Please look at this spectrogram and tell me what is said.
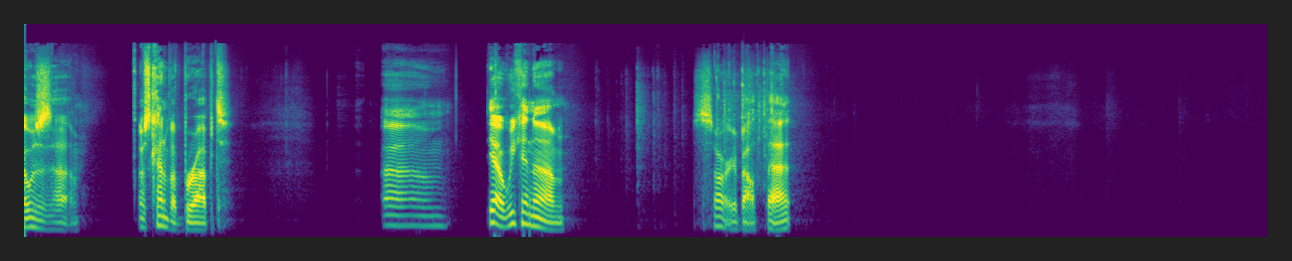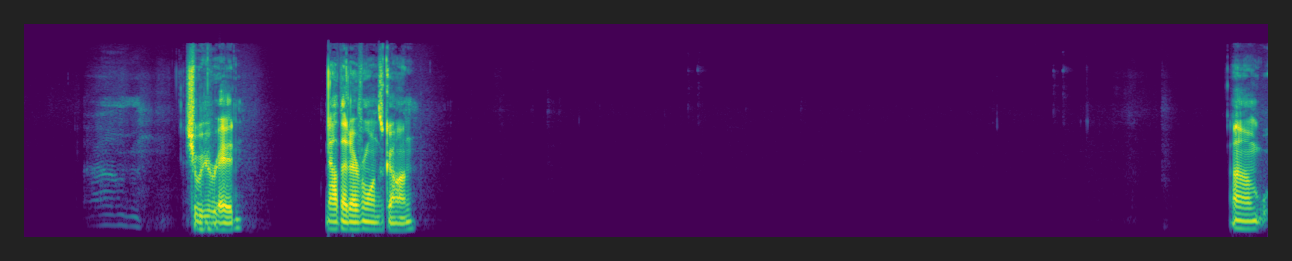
was uh, that was kind of abrupt. Um, yeah, we can. Um, sorry about that. Um, should we raid now that everyone's gone? Um,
